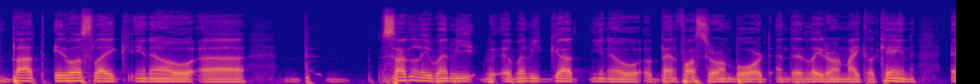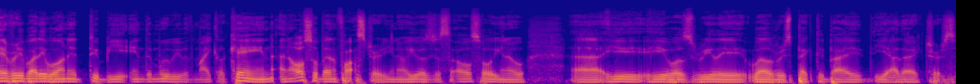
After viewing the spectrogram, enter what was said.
but it was like you know. Uh, suddenly when we when we got you know Ben Foster on board and then later on Michael Caine everybody wanted to be in the movie with Michael Caine and also Ben Foster you know he was just also you know uh, he he was really well respected by the other actors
